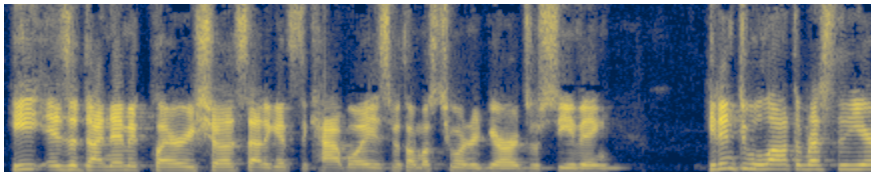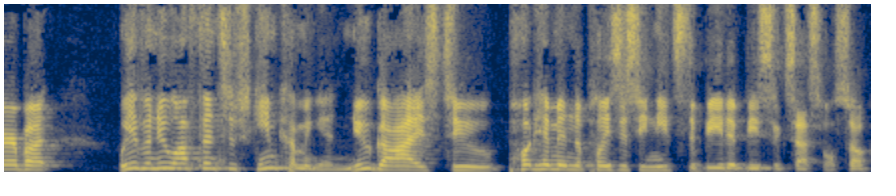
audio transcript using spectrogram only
He is a dynamic player. He showed us that against the Cowboys with almost 200 yards receiving. He didn't do a lot the rest of the year, but we have a new offensive scheme coming in, new guys to put him in the places he needs to be to be successful. So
